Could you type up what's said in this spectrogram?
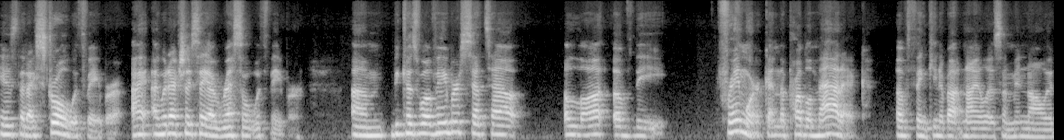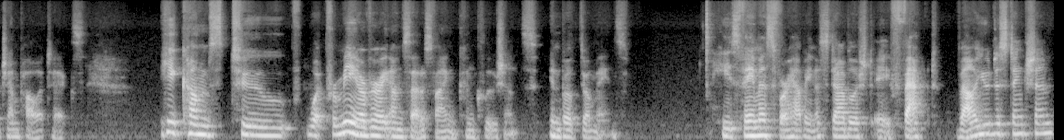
is that I stroll with Weber. I, I would actually say I wrestle with Weber. Um, because while Weber sets out a lot of the framework and the problematic of thinking about nihilism in knowledge and politics, he comes to what for me are very unsatisfying conclusions in both domains. He's famous for having established a fact value distinction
